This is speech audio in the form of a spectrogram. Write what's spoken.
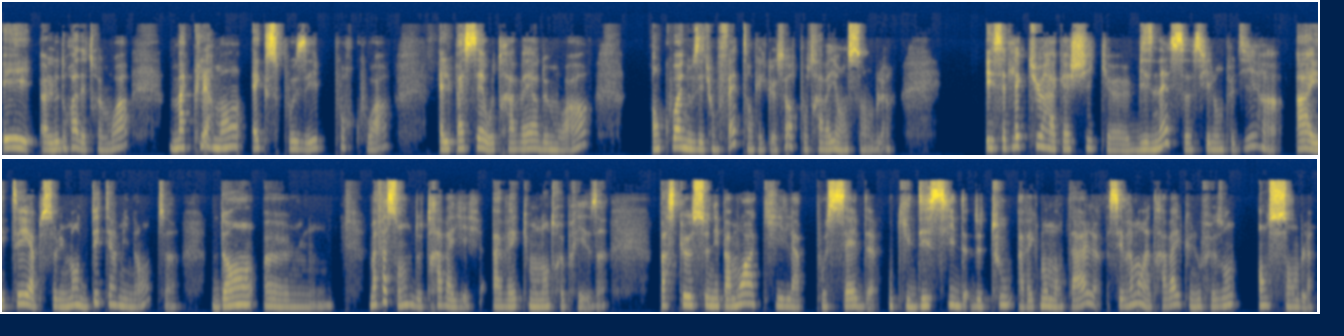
Et euh, le droit d'être moi m'a clairement exposé pourquoi elle passait au travers de moi, en quoi nous étions faites en quelque sorte pour travailler ensemble. Et cette lecture akashique euh, business, si l'on peut dire, a été absolument déterminante dans euh, ma façon de travailler avec mon entreprise. Parce que ce n'est pas moi qui la possède ou qui décide de tout avec mon mental, c'est vraiment un travail que nous faisons ensemble.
